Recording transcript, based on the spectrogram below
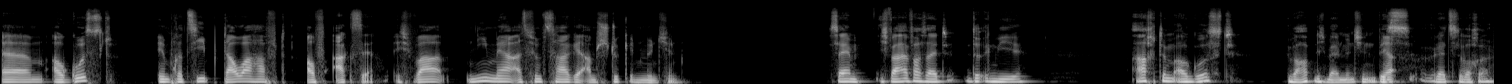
ähm, August im Prinzip dauerhaft auf Achse. Ich war nie mehr als fünf Tage am Stück in München. Same. Ich war einfach seit irgendwie 8. August überhaupt nicht mehr in München bis letzte Woche.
